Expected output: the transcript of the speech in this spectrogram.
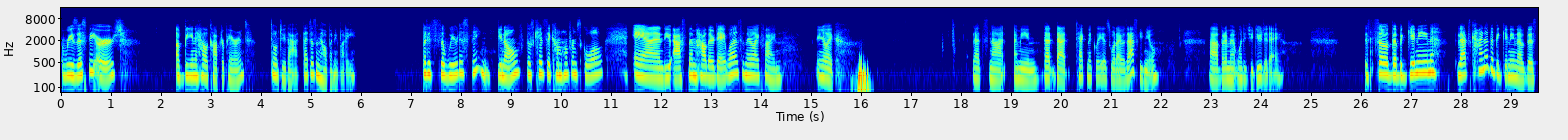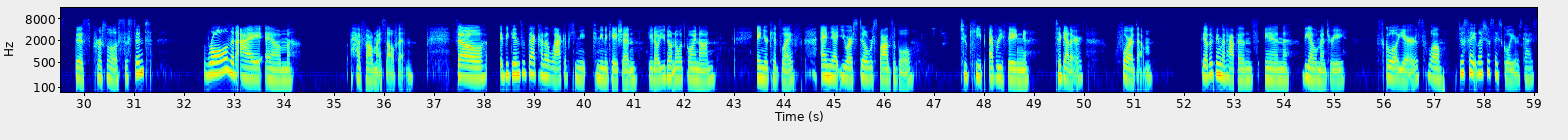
resist the urge of being a helicopter parent. Don't do that. That doesn't help anybody. But it's the weirdest thing, you know? Those kids, they come home from school and you ask them how their day was, and they're like, fine. And you're like, that's not, I mean, that, that technically is what I was asking you. Uh, but I meant, what did you do today? So the beginning, that's kind of the beginning of this this personal assistant role that I am have found myself in. So it begins with that kind of lack of commu- communication. You know, you don't know what's going on in your kid's life, and yet you are still responsible to keep everything together for them. The other thing that happens in the elementary school years, well, just say, let's just say school years, guys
